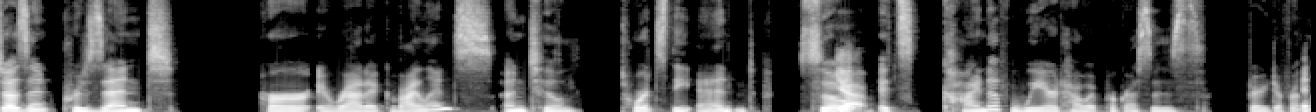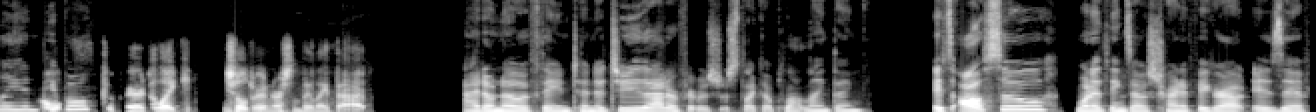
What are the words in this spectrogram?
doesn't present her erratic violence until towards the end. So Yeah. it's kind of weird how it progresses very differently in people. compared to like children or something like that. I don't know if they intended to do that or if it was just like a plotline thing. It's also one of the things I was trying to figure out is if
